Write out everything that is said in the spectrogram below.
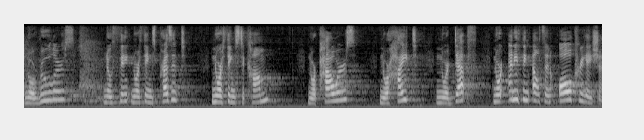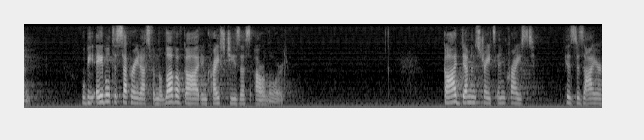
nor rulers, nor, thi- nor things present, nor things to come, nor powers, nor height, nor depth, nor anything else in all creation will be able to separate us from the love of God in Christ Jesus our Lord. God demonstrates in Christ his desire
